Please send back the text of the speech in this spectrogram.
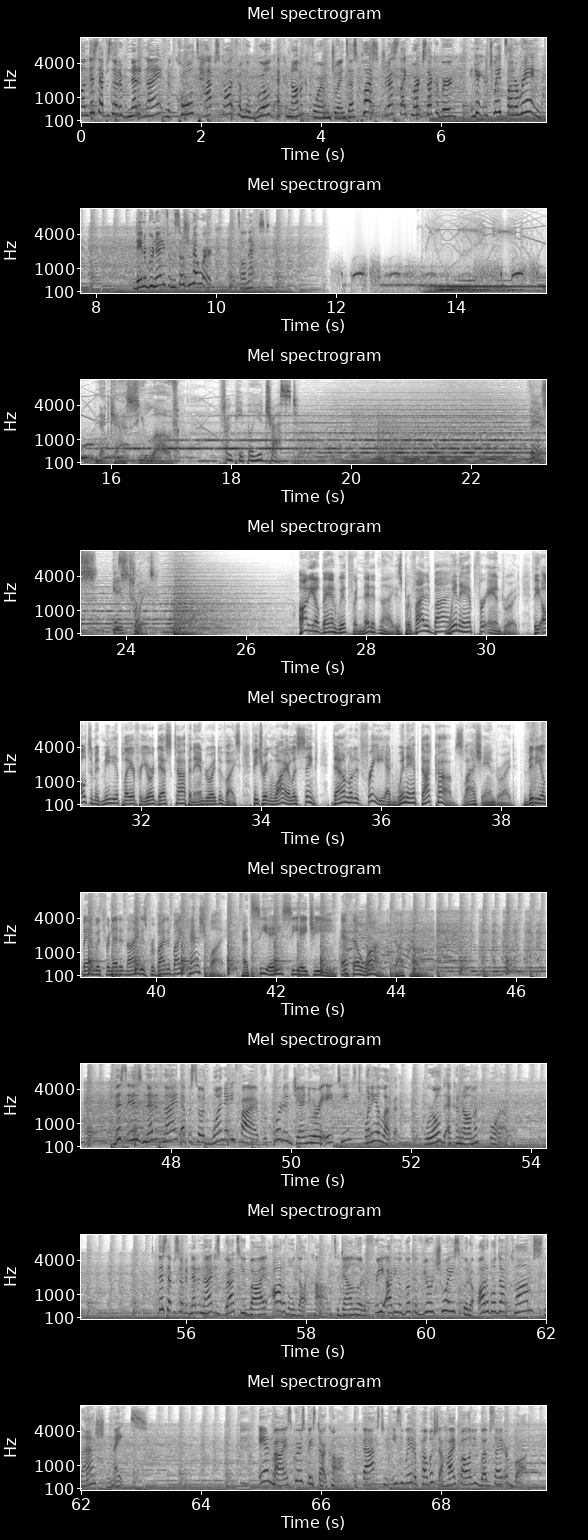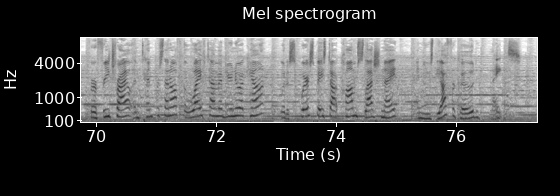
On this episode of Net at Night, Nicole Tapscott from the World Economic Forum joins us. Plus, dress like Mark Zuckerberg and get your tweets on a ring. Dana Brunetti from the Social Network. It's all next. Netcasts you love. From people you trust. This is Twit. Audio bandwidth for Net at Night is provided by Winamp for Android, the ultimate media player for your desktop and Android device, featuring wireless sync. Download it free at winamp.com/android. Video bandwidth for Net at Night is provided by Cachefly at c a c h e f l y dot com. This is Net at Night, episode 185, recorded January 18th, 2011. World Economic Forum. This episode of Net at Night is brought to you by Audible.com. To download a free audiobook of your choice, go to audible.com slash night. And by Squarespace.com, the fast and easy way to publish a high-quality website or blog. For a free trial and 10% off the lifetime of your new account, go to squarespace.com slash night and use the offer code NIGHT.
